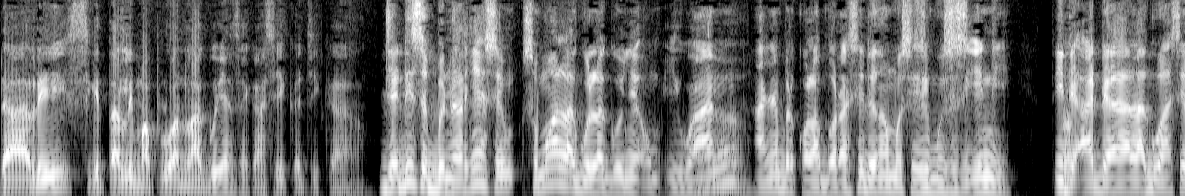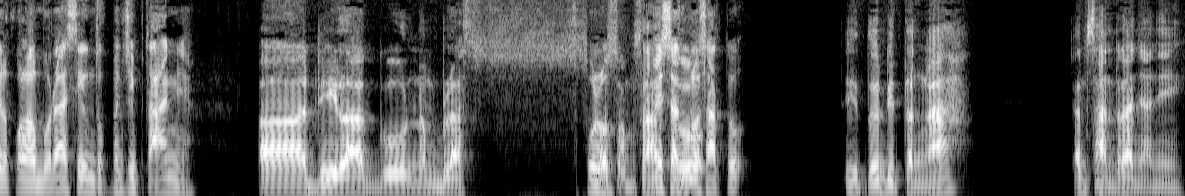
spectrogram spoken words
dari sekitar 50-an lagu yang saya kasih ke Cikal. Jadi sebenarnya se- semua lagu-lagunya Om Iwan hanya berkolaborasi dengan musisi-musisi ini. Tidak ada lagu hasil kolaborasi untuk penciptaannya. Eh, di lagu 10 1601 eh, 101. itu di tengah kan Sandra nyanyi.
